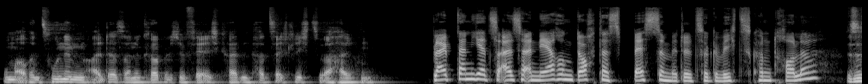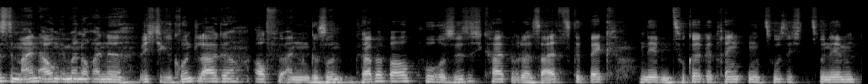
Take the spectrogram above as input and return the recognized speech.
um auch in zunehmendem Alter seine körperliche Fähigkeiten tatsächlich zu erhalten. Bleibt dann jetzt also Ernährung doch das beste Mittel zur Gewichtskontrolle? Es ist in meinen Augen immer noch eine wichtige Grundlage, auch für einen gesunden Körperbau. Pure Süßigkeiten oder Salzgebäck neben Zuckergetränken zu sich zu nehmen,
